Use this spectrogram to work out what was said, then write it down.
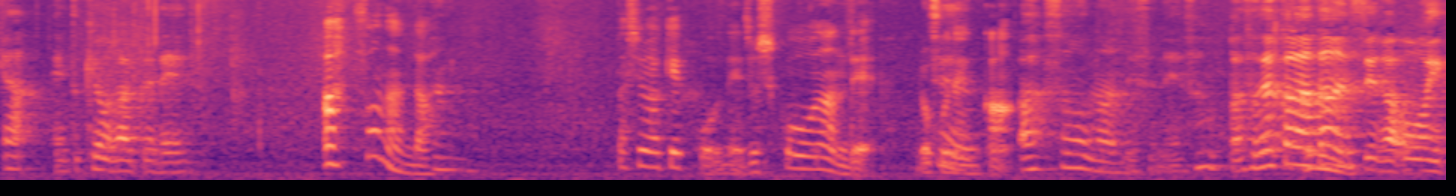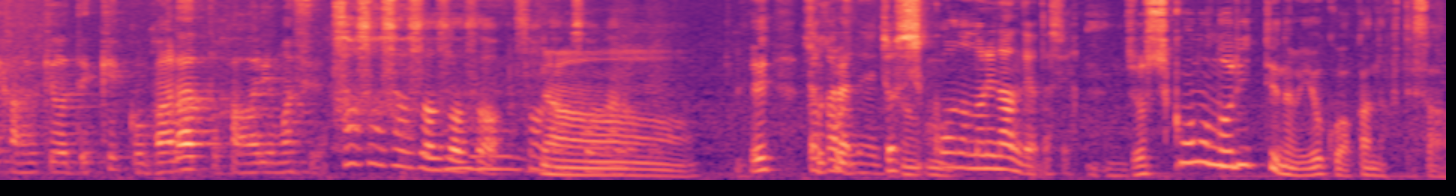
いやえっと共学です、あそうなんだ、うん私は結構ね女子校なんで6年間あそうなんですねそっかそれから男子が多い環境って結構ガラッと変わりますよ、そうそうそうそうそうそううんそうなのそうなのあえだからね女子校のノリなんだよ私、うん女子校のノリっていうのがよく分かんなくてさ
